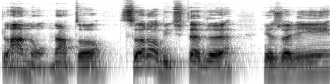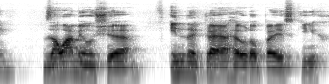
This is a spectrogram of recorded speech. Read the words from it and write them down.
planu na to, co robić wtedy, jeżeli załamią się w innych krajach europejskich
